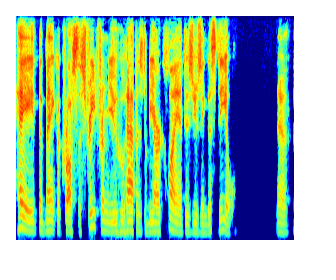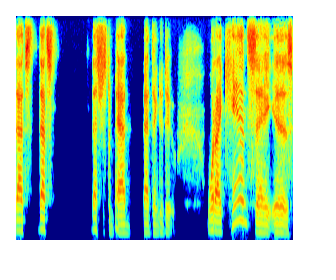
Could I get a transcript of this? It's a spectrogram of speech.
hey, the bank across the street from you who happens to be our client is using this deal. Now that's that's that's just a bad bad thing to do. What I can say is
